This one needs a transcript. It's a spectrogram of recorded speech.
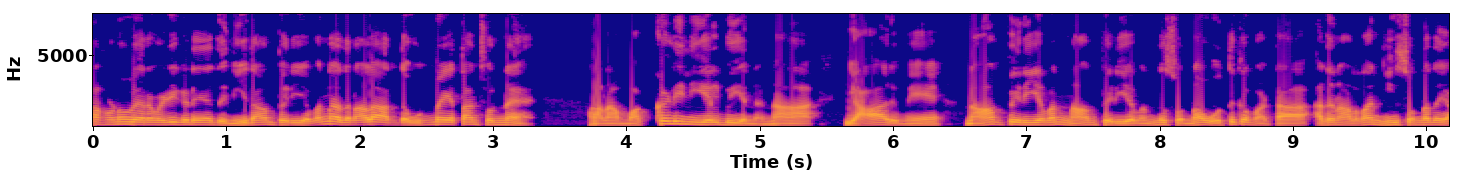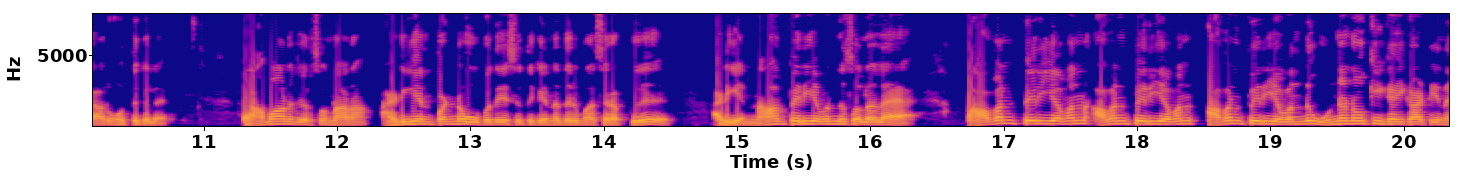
ஆகணும் வேற வழி கிடையாது. நீ தான் பெரியவன் அதனால அந்த உண்மையைத்தான் சொன்ன. ஆனா மக்களின் இயல்பு என்னன்னா யாருமே நாம் பெரியவன் நாம் பெரியவன் சொன்னா ஒத்துக்க மாட்டா. அதனாலதான் நீ சொன்னதை யாரும் ஒத்துக்கல. ராமானுஜர் சொன்னாராம் அடியன் பண்ண உபதேசத்துக்கு என்ன தெரியுமா சிறப்பு? அடியன் நான் பெரியவன் சொல்லல. அவன் பெரியவன் அவன் பெரியவன் அவன் பெரியவன் உன்னை நோக்கி கை காட்டின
